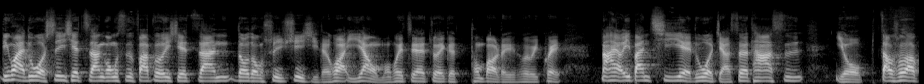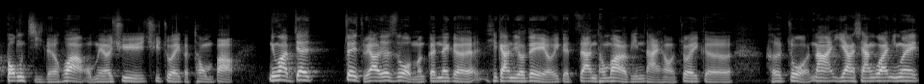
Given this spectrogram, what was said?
另外，如果是一些治安公司发布一些治安漏洞讯讯息的话，一样我们会再做一个通报的回馈。那还有一般企业，如果假设它是有遭受到攻击的话，我们要去去做一个通报。另外，比较最主要就是说，我们跟那个 T 杠六队有一个治安通报的平台哈，做一个合作。那一样相关，因为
